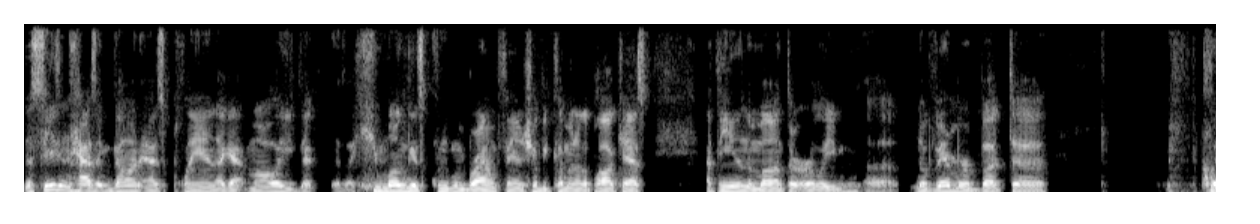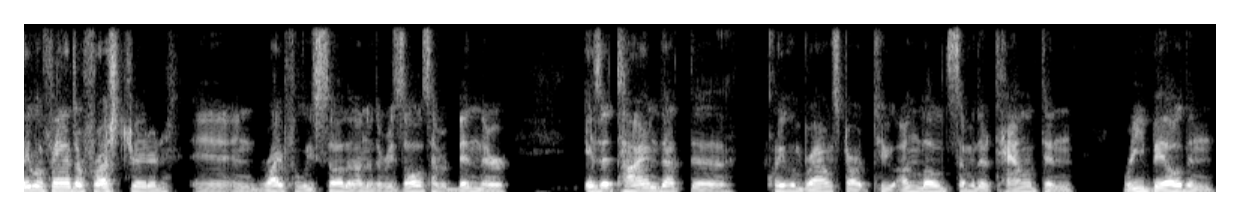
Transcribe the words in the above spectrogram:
the season hasn't gone as planned. I got Molly, that is a humongous Cleveland Brown fan. She'll be coming on the podcast at the end of the month or early uh, November. But uh, Cleveland fans are frustrated, and, and rightfully so. That under the results haven't been there is it time that the Cleveland Browns start to unload some of their talent and rebuild? And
